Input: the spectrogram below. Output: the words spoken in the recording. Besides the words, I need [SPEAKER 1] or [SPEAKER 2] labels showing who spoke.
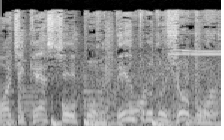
[SPEAKER 1] podcast Por Dentro do Jogo,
